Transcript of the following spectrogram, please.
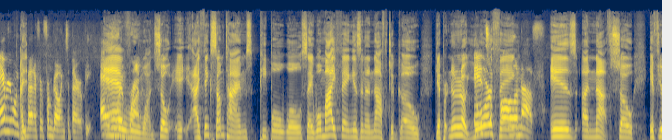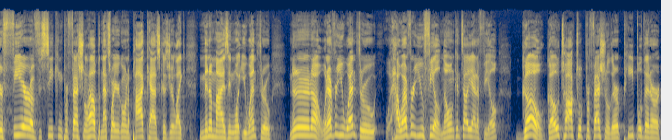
Everyone can I- benefit from going to therapy. Everyone. Everyone. So it, I think sometimes people will say, "Well, my thing isn't enough to go get." Per-. No, no, no. Your it's thing all enough. Is enough. So if your fear of seeking professional help, and that's why you're going to podcasts because you're like minimizing what you went through. No, no, no, no. Whatever you went through, however you feel, no one can tell you how to feel. Go, go talk to a professional. There are people that are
